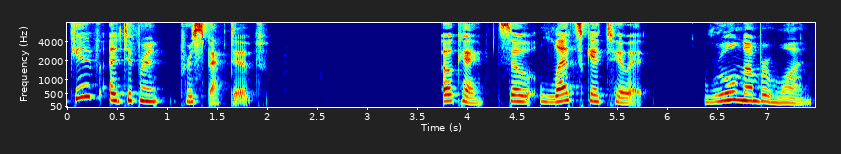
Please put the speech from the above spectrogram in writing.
give a different perspective. Okay, so let's get to it. Rule number one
